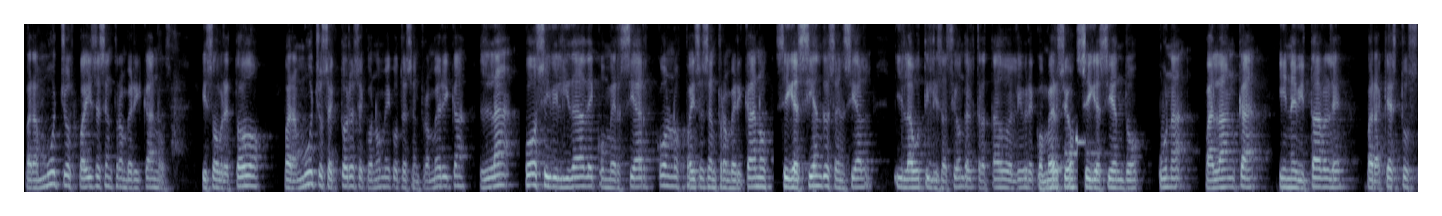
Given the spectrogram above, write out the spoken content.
para muchos países centroamericanos y sobre todo para muchos sectores económicos de Centroamérica, la posibilidad de comerciar con los países centroamericanos sigue siendo esencial y la utilización del Tratado de Libre Comercio sigue siendo una palanca inevitable para que estos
